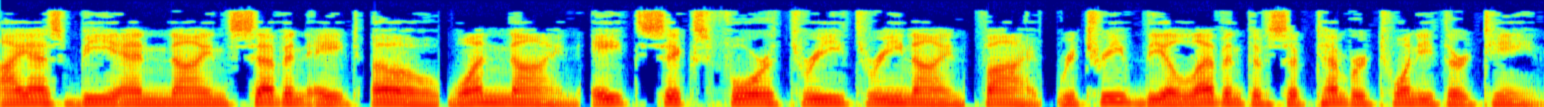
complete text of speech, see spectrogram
ISBN 978-0-19-864339-5, retrieved of September 2013.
